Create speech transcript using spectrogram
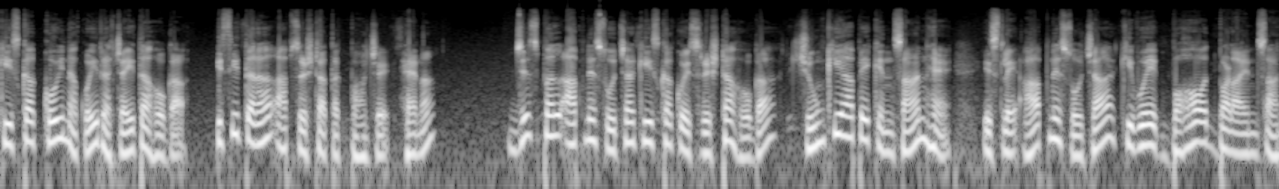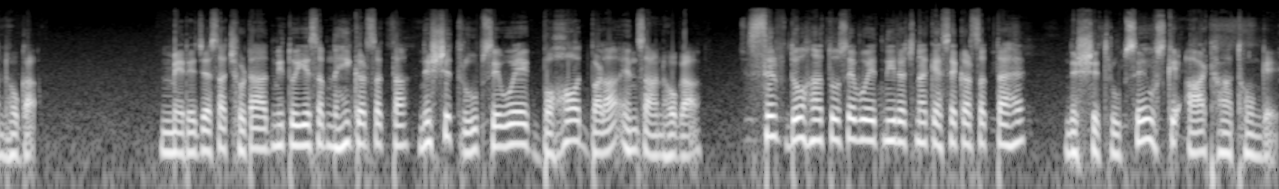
कि इसका कोई ना कोई रचयिता होगा। इसी तरह आप सृष्टा तक पहुँचे, है ना? जिस पल आपने सोचा कि इसका कोई सृष्टा होगा, चूँकि आप एक इंसान हैं, इसलिए आपने सोचा कि वो एक बहुत बड़ा इंसान होगा। मेरे जैसा छोटा आदमी तो ये सब नहीं कर सकता। निश्चित रूप से वो एक बहुत बड़ा इंसान होगा। सिर्फ़ दो हाथों से वो इतनी रचना कैसे कर सकता है निश्चित रूप से उसके आठ हाथ होंगे?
